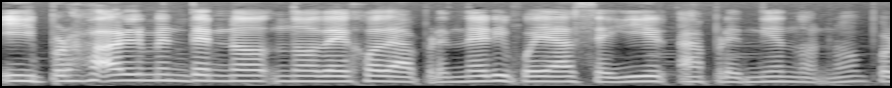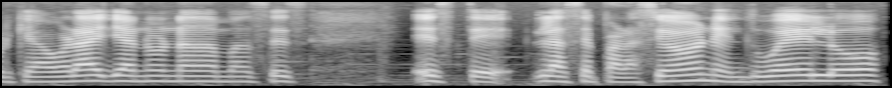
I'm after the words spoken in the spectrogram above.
Y probablemente no, no dejo de aprender y voy a seguir aprendiendo, ¿no? Porque ahora ya no nada más es este, la separación, el duelo,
